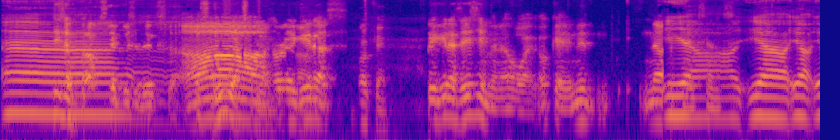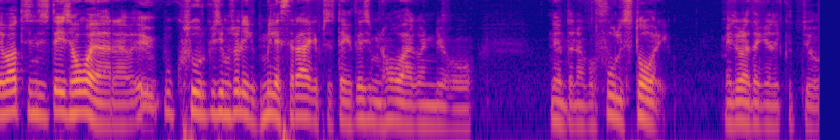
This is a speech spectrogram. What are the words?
äh, siis on kaks episoodi üks oli kirjas, okei, oli kirjas esimene hooaeg, okei okay,, nüüd. ja, ja, ja, ja vaatasin siis teise hooaja ära, suur küsimus oligi, et millest see räägib, sest tegelikult esimene hooaeg on ju nii-öelda nagu full story. meil ei ole tegelikult ju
